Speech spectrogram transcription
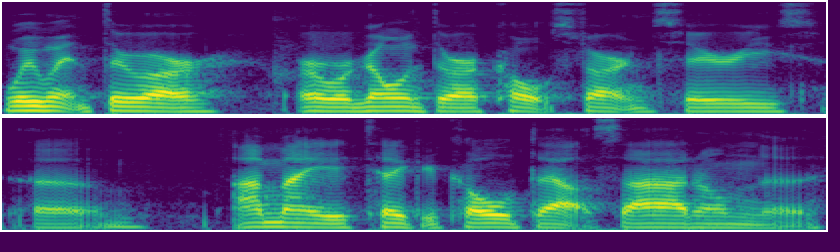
we went through our or we're going through our colt starting series. Um, I may take a colt outside on the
